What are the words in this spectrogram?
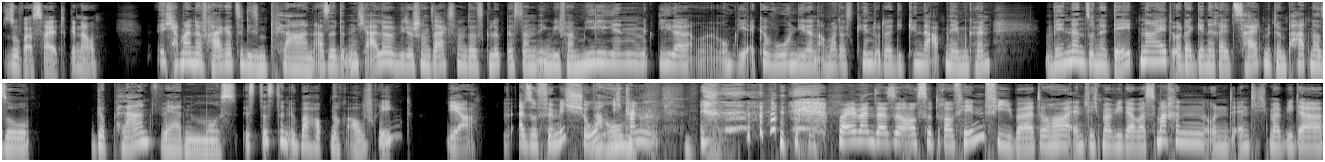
sowas halt, genau. Ich habe mal eine Frage zu diesem Plan. Also nicht alle, wie du schon sagst, haben das Glück, dass dann irgendwie Familienmitglieder äh, um die Ecke wohnen, die dann auch mal das Kind oder die Kinder abnehmen können. Wenn dann so eine Date Night oder generell Zeit mit dem Partner so geplant werden muss, ist das denn überhaupt noch aufregend? Ja, also für mich schon. Warum? Ich kann, weil man da so auch so drauf hinfiebert, oh, endlich mal wieder was machen und endlich mal wieder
